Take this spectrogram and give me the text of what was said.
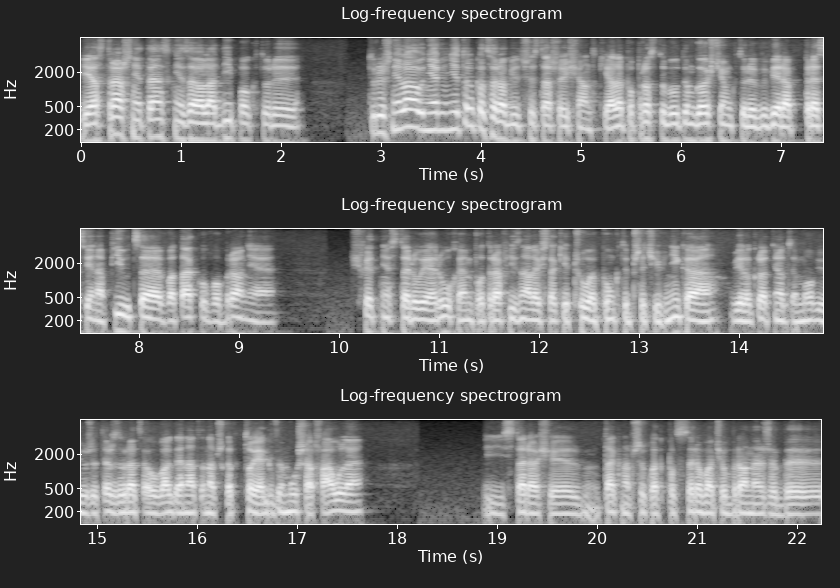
Ja strasznie tęsknię za Oladipo, który, który już nie, nie, nie tylko co robił 360, ale po prostu był tym gościem, który wywiera presję na piłce, w ataku, w obronie. Świetnie steruje ruchem, potrafi znaleźć takie czułe punkty przeciwnika. Wielokrotnie o tym mówił, że też zwraca uwagę na to, na przykład to, jak wymusza faule i stara się tak na przykład podsterować obronę, żeby,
